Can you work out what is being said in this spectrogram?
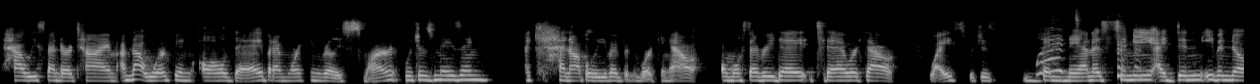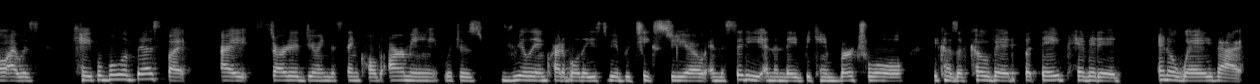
how we spend our time. I'm not working all day, but I'm working really smart, which is amazing. I cannot believe I've been working out almost every day. Today I worked out twice, which is what? bananas to me. I didn't even know I was capable of this, but I started doing this thing called AARMY, which is really incredible. They used to be a boutique studio in the city and then they became virtual because of COVID, but they pivoted in a way that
